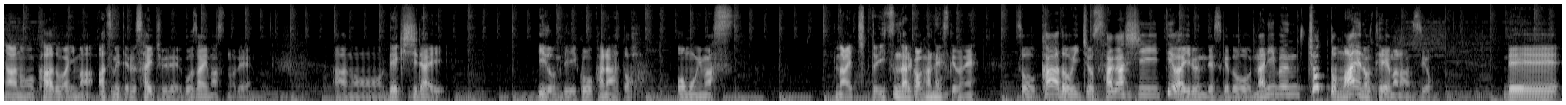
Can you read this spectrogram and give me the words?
あのカードは今集めてる最中でございますので、あの出来次第挑んでいこうかなと思います。まあちょっといつになるか分かんないですけどね。そう、カードを一応探してはいるんですけど、何分ちょっと前のテーマなんですよ。で、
